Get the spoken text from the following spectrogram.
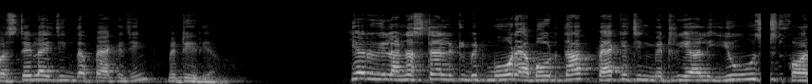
for sterilizing the packaging material. Here we will understand little bit more about the packaging material used for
